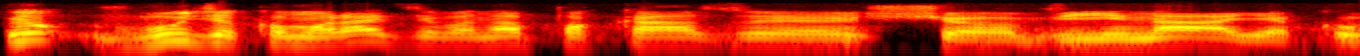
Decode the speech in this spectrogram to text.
Ну в будь-якому разі вона показує, що війна, яку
